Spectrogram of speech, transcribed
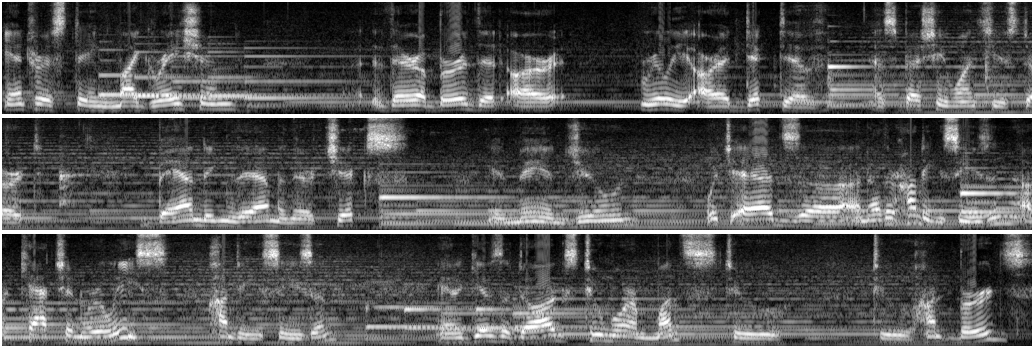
interesting migration. They're a bird that are really are addictive, especially once you start banding them and their chicks in May and June, which adds uh, another hunting season, a catch and release hunting season. And it gives the dogs two more months to, to hunt birds.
